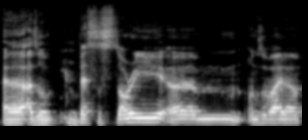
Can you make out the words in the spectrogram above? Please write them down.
äh, also beste Story ähm, und so weiter.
